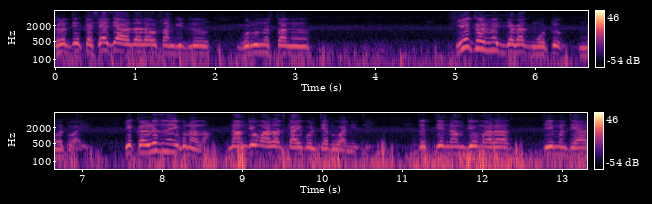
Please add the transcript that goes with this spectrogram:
खरं ते कशाच्या आधारावर सांगितलं? गुरु नसताना. हे कळणं जगात मोठं महत्त्व आहे. हे कळलंच नाही कुणाला. नामदेव महाराज काय बोलतात वाणी ते तर ते नामदेव महाराज ते म्हणतात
